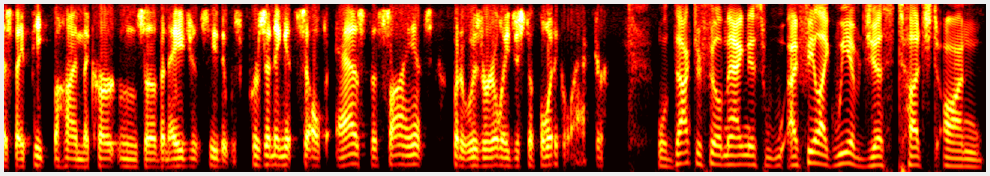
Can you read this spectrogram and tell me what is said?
as they peeked behind the curtains of an agency that was presenting itself as the science, but it was really just a political actor. Well, Dr. Phil Magness, I feel like we have just touched on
